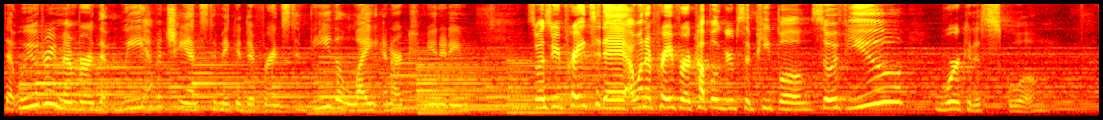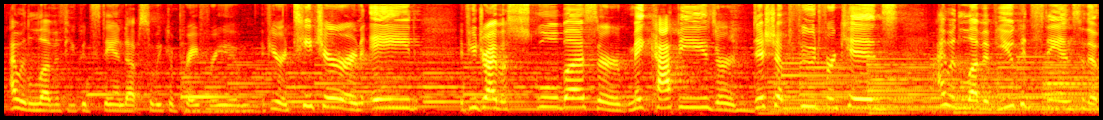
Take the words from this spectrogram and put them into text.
that we would remember that we have a chance to make a difference, to be the light in our community. So, as we pray today, I want to pray for a couple groups of people. So, if you work at a school, I would love if you could stand up so we could pray for you. If you're a teacher or an aide, if you drive a school bus or make copies or dish up food for kids, I would love if you could stand so that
